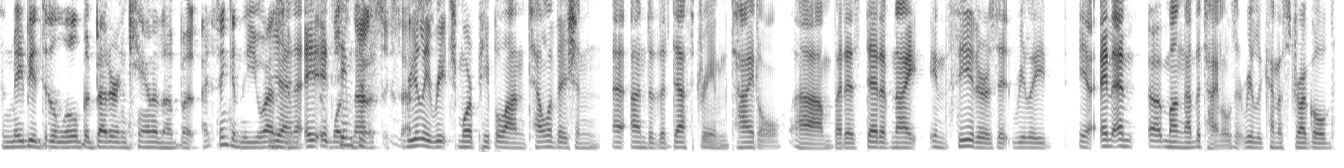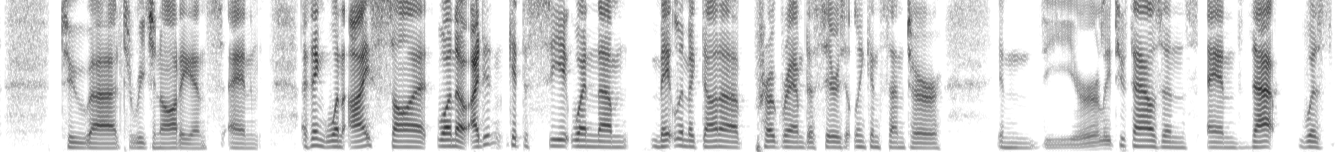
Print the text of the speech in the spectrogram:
and maybe it did a little bit better in Canada. But I think in the U.S. yeah, it, it, it seemed to really reach more people on television uh, under the Death Dream title. Um, but as Dead of Night in theaters, it really yeah, and and among other titles, it really kind of struggled to uh, to reach an audience. And I think when I saw it, well, no, I didn't get to see it when um, Maitland McDonagh programmed a series at Lincoln Center in the early 2000s, and that was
